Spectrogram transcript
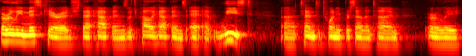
early miscarriage that happens, which probably happens at, at least uh, 10 to 20% of the time early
